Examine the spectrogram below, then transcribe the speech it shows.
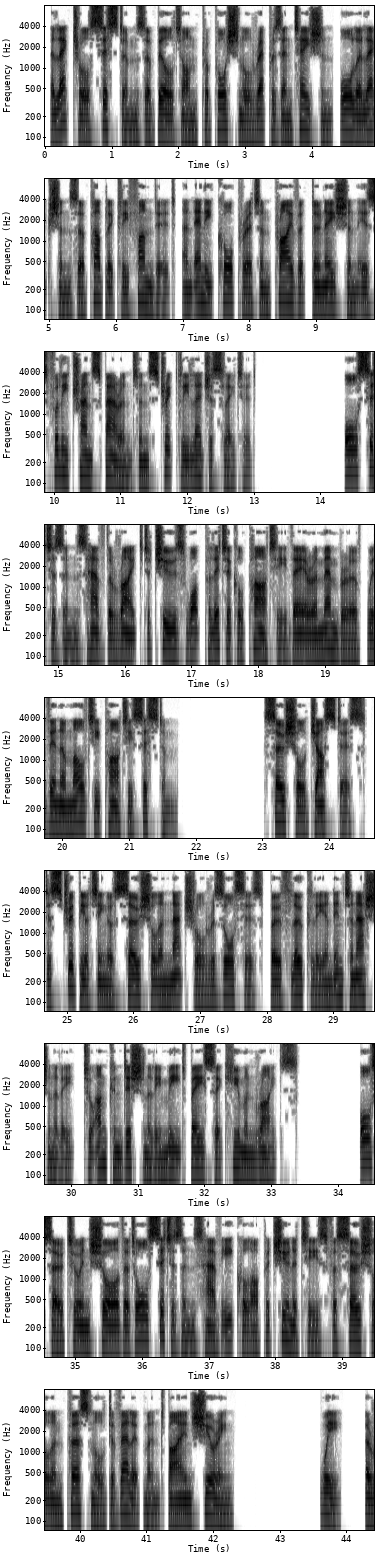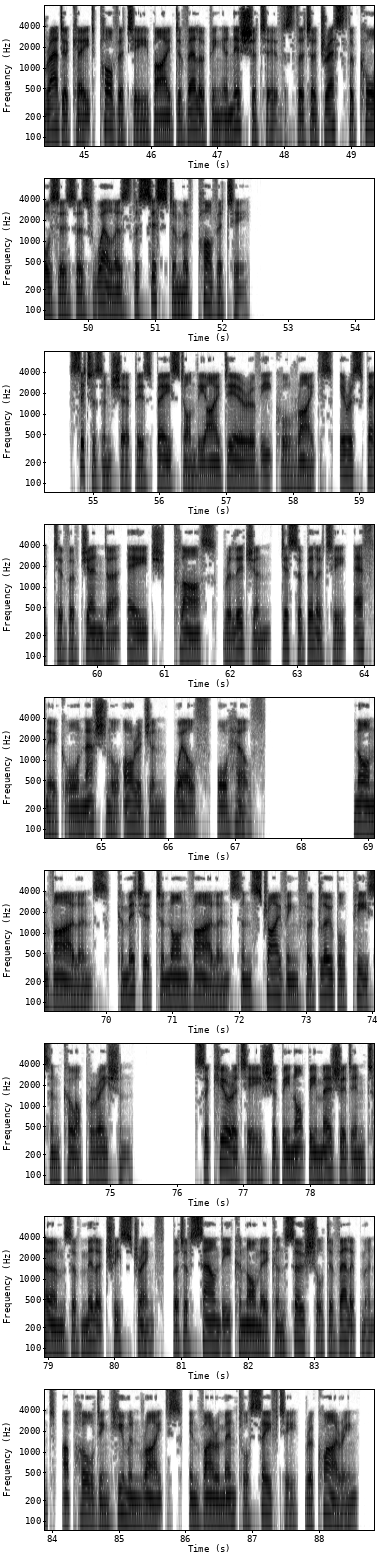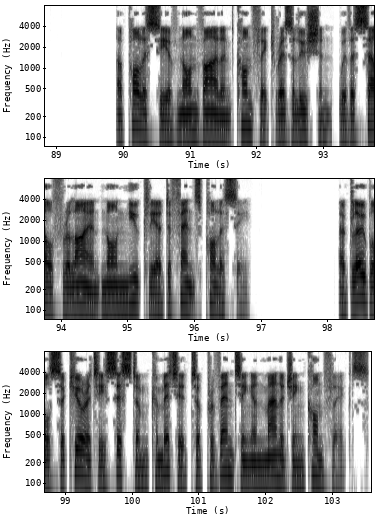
Electoral systems are built on proportional representation, all elections are publicly funded, and any corporate and private donation is fully transparent and strictly legislated. All citizens have the right to choose what political party they are a member of, within a multi-party system. Social justice, distributing of social and natural resources, both locally and internationally, to unconditionally meet basic human rights. Also to ensure that all citizens have equal opportunities for social and personal development by ensuring we eradicate poverty by developing initiatives that address the causes as well as the system of poverty. Citizenship is based on the idea of equal rights, irrespective of gender, age, class, religion, disability, ethnic or national origin, wealth, or health. Non-violence, committed to non-violence and striving for global peace and cooperation. Security should be not be measured in terms of military strength, but of sound economic and social development, upholding human rights, environmental safety, requiring a policy of non-violent conflict resolution, with a self-reliant non-nuclear defense policy a global security system committed to preventing and managing conflicts.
